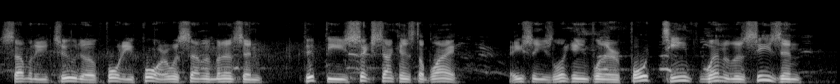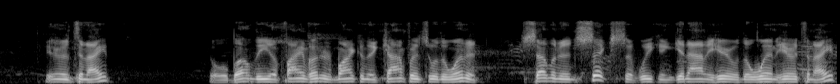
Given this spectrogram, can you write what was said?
72 to 44 with seven minutes and 56 seconds to play. Hastings looking for their 14th win of the season here tonight. Go above the 500 mark in the conference with a win at seven and six. If we can get out of here with a win here tonight.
